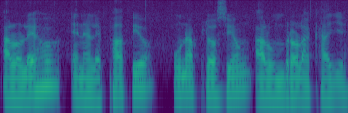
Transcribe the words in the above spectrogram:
A lo lejos, en el espacio, una explosión alumbró las calles.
